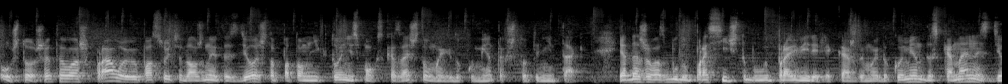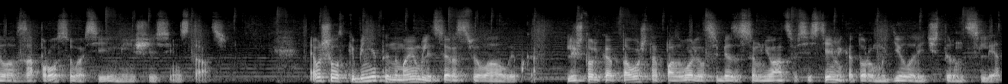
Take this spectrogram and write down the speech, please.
Ну что ж, это ваше право, и вы, по сути, должны это сделать, чтобы потом никто не смог сказать, что в моих документах что-то не так. Я даже вас буду просить, чтобы вы проверили каждый мой документ, досконально сделав запросы во все имеющиеся инстанции. Я вышел из кабинета, и на моем лице расцвела улыбка. Лишь только от того, что позволил себе засомневаться в системе, которую мы делали 14 лет.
